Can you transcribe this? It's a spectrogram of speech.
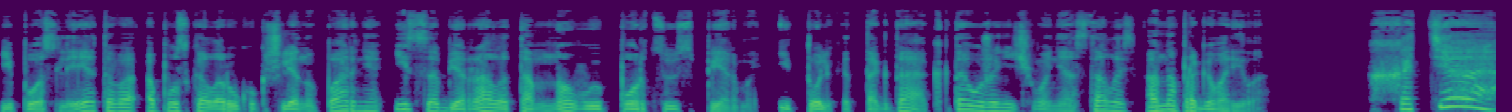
И после этого опускала руку к члену парня и собирала там новую порцию спермы. И только тогда, когда уже ничего не осталось, она проговорила. «Хотя...»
